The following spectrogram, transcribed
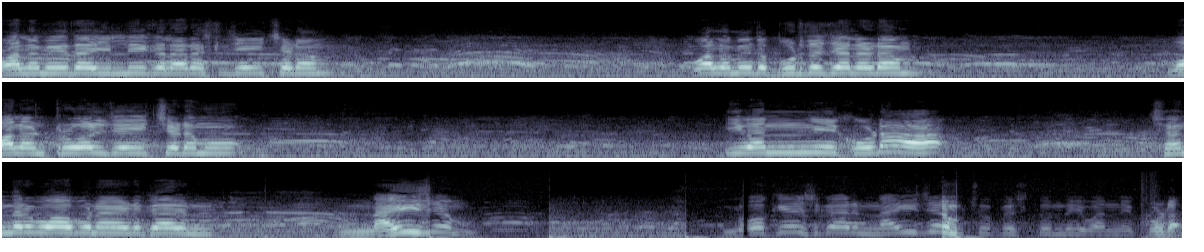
వాళ్ళ మీద ఇల్లీగల్ అరెస్ట్ చేయించడం వాళ్ళ మీద బురద జల్లడం వాళ్ళని ట్రోల్ చేయించడము. ఇవన్నీ కూడా చంద్రబాబు నాయుడు గారి నైజం లోకేష్ గారి నైజం చూపిస్తుంది ఇవన్నీ కూడా.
